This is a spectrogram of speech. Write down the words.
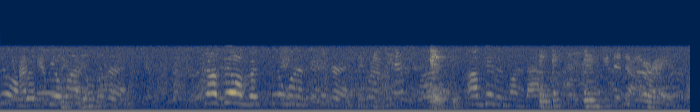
Tell Bill I'm going to steal one of his cigarettes. Tell Bill I'm going to steal one of his cigarettes. I'll give him one back. All right.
